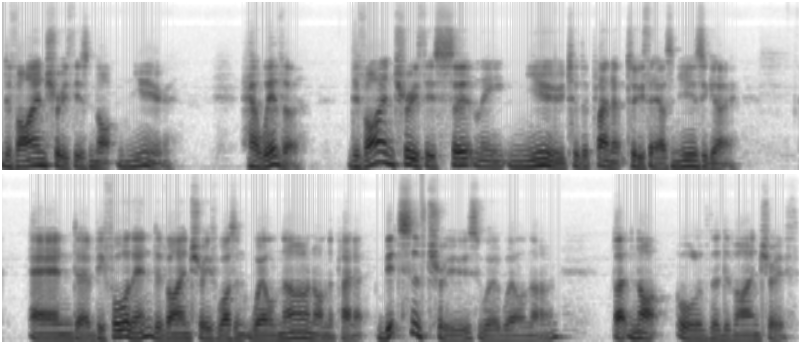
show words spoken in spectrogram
divine truth is not new. However, divine truth is certainly new to the planet 2,000 years ago. And uh, before then, divine truth wasn't well known on the planet. Bits of truths were well known, but not all of the divine truth.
